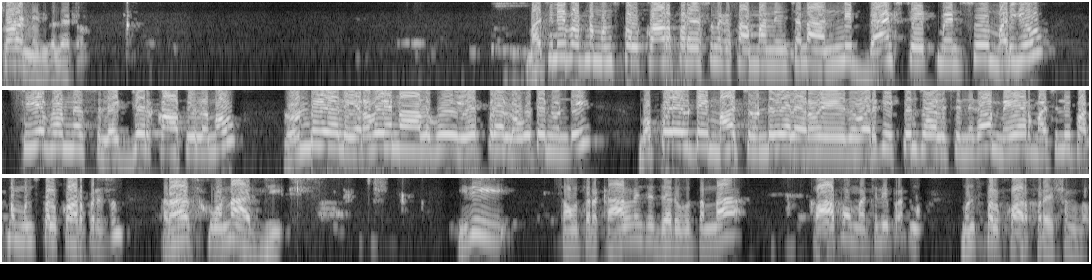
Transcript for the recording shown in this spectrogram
చూడండి ఇది లెటర్. మచిలీపట్నం మున్సిపల్ కార్పొరేషన్కి సంబంధించిన అన్ని బ్యాంక్ స్టేట్మెంట్స్ మరియు సిఎఫ్ఎంఎస్ లెడ్జర్ కాపీలను రెండు వేల ఇరవై నాలుగు ఏప్రిల్ ఒకటి నుండి ముప్పై ఒకటి మార్చి రెండు వేల ఇరవై ఐదు వరకు ఇప్పించవలసిందిగా మేయర్ మచిలీపట్నం మున్సిపల్ కార్పొరేషన్ రాసుకున్న అర్జీ. ఇది సంవత్సర కాలం నుంచి జరుగుతున్న పాపం మచిలీపట్నం మున్సిపల్ కార్పొరేషన్లో.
